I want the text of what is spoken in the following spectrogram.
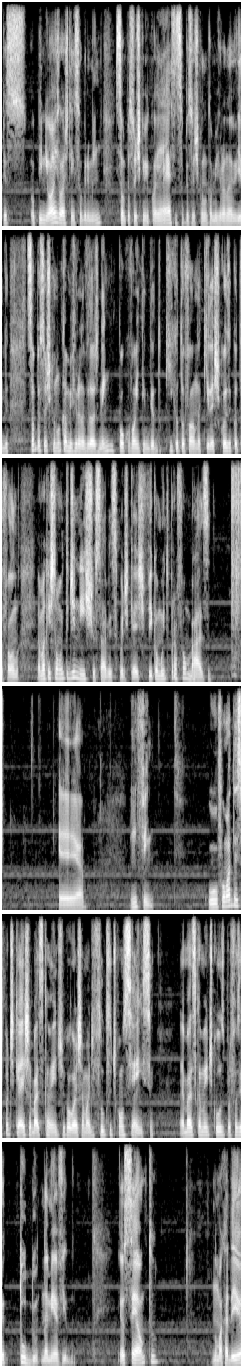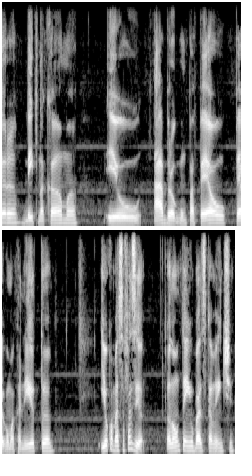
opiniões elas têm sobre mim. São pessoas que me conhecem, são pessoas que nunca me viram na vida. São pessoas que nunca me viram na vida, elas nem um pouco vão entender do que, que eu tô falando aqui, das coisas que eu tô falando. É uma questão muito de nicho, sabe? Esse podcast. Fica muito pra fanbase. É. Enfim. O formato desse podcast é basicamente o que eu gosto de chamar de fluxo de consciência. É basicamente o que eu uso para fazer tudo na minha vida. Eu sento numa cadeira, deito na cama, eu abro algum papel, pego uma caneta e eu começo a fazer. Eu não tenho basicamente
